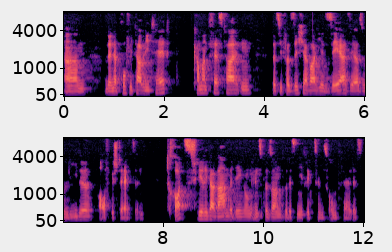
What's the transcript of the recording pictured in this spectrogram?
Ähm, und in der Profitabilität kann man festhalten, dass die Versicherer hier sehr, sehr solide aufgestellt sind. Trotz schwieriger Rahmenbedingungen, insbesondere des Niedrigzinsumfeldes.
